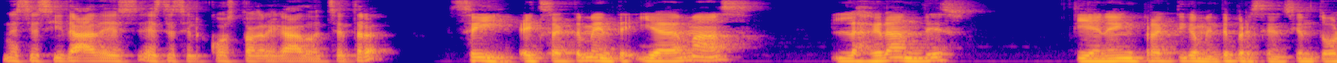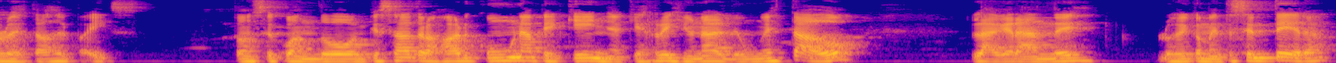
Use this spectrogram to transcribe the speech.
necesidades, este es el costo agregado, etcétera. Sí, exactamente. Y además, las grandes tienen prácticamente presencia en todos los estados del país. Entonces, cuando empiezas a trabajar con una pequeña que es regional de un estado, la grande lógicamente se entera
